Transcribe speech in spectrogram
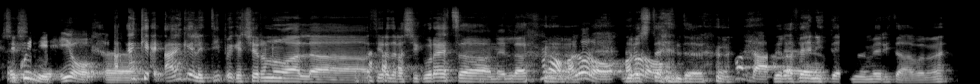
Sì, e quindi io. Eh... Anche, anche, le tipe che c'erano alla fiera della sicurezza nel, no, ma loro, ma loro, stand guarda, della eh, Venitem meritavano. Eh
